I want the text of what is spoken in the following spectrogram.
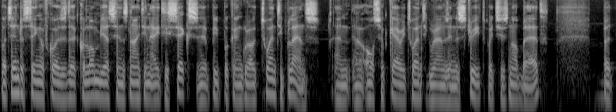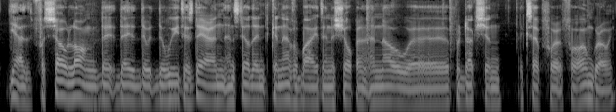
What's interesting, of course, is that Colombia, since 1986, uh, people can grow 20 plants and uh, also carry 20 grams in the street, which is not bad. But yeah, for so long, the the the, the wheat is there, and, and still they can never buy it in a shop, and, and no uh, production except for for home growing.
